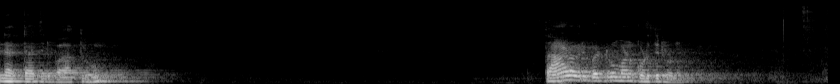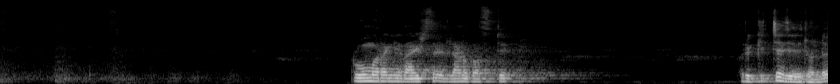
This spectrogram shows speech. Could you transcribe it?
അതിന് അറ്റാച്ച്ഡ് ബാത്റൂം താഴെ ഒരു ബെഡ്റൂമാണ് കൊടുത്തിട്ടുള്ളത്. റൂം ഇറങ്ങി റൈറ്റ് സൈഡിലാണ് ഫസ്റ്റ് ഒരു കിച്ചൺ ചെയ്തിട്ടുണ്ട്.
